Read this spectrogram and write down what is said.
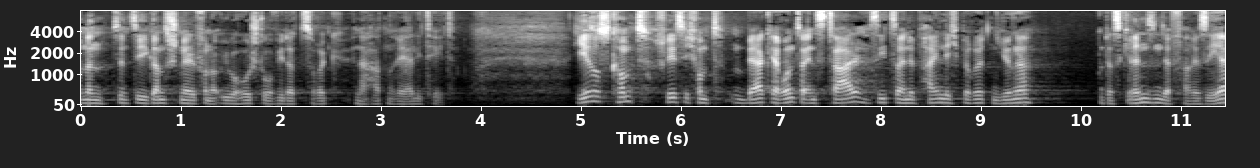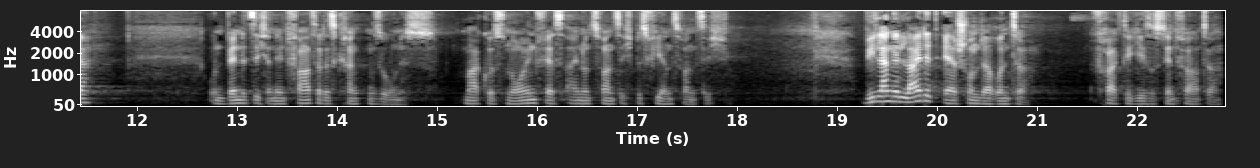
Und dann sind sie ganz schnell von der Überholstufe wieder zurück in der harten Realität. Jesus kommt schließlich vom Berg herunter ins Tal, sieht seine peinlich berührten Jünger und das Grinsen der Pharisäer und wendet sich an den Vater des kranken Sohnes. Markus 9, Vers 21 bis 24. Wie lange leidet er schon darunter? Fragte Jesus den Vater.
